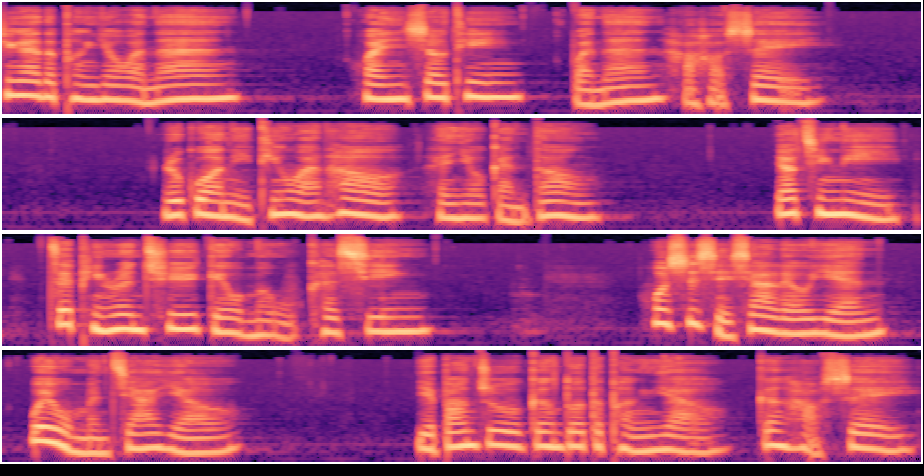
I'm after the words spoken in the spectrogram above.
亲爱的朋友，晚安！欢迎收听《晚安，好好睡》。如果你听完后很有感动，邀请你在评论区给我们五颗星，或是写下留言为我们加油，也帮助更多的朋友更好睡。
